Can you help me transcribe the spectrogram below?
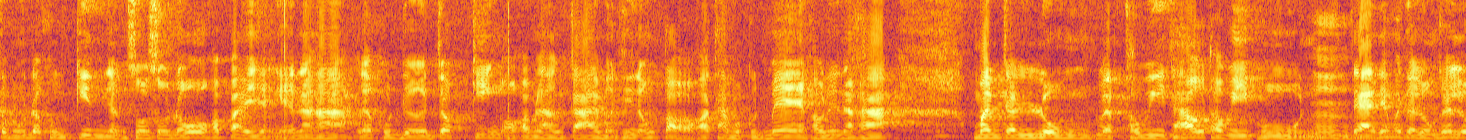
สมมุติว่าคุณกินอย่างโซโซโนเข้าไปอย่างเงี้ยนะฮะแล้วคุณเดินจ็อกกิ้งออกกำลังกายเหมือนที่น้องต่อเขาทำกับคุณแม่เขาเนี่ยนะคะ มันจะลงแบบทวีเท่าทวีคูณ อืมแต่อันนี่มันจะลงแค่โล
